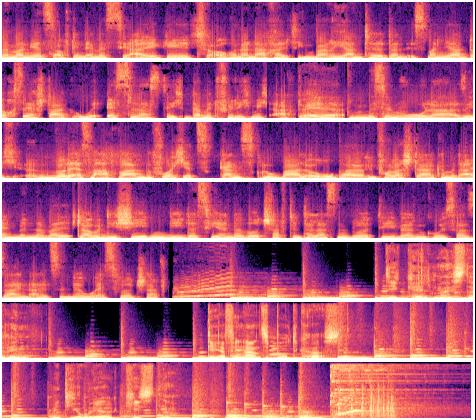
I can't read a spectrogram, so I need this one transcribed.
Wenn man jetzt auf den MSCI geht, auch in einer nachhaltigen Variante, dann ist man ja doch sehr stark US-lastig. Damit fühle ich mich aktuell ein bisschen wohler. Also ich äh, würde erst mal abwarten, bevor ich jetzt ganz global Europa in voller Stärke mit einbinde, weil ich glaube, die Schäden, die das hier in der Wirtschaft hinterlassen wird, die werden größer sein als in der US-Wirtschaft. Die Geldmeisterin. Der Finanzpodcast mit Julia Kistner.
